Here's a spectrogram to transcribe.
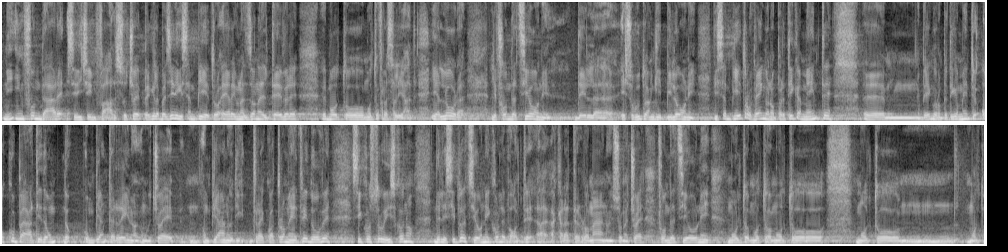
in fondare, si dice in falso, cioè perché la Basilica di San Pietro era in una zona del Tevere molto, molto frastagliata e allora le fondazioni del, e soprattutto anche i piloni di San Pietro vengono praticamente, ehm, vengono praticamente occupati da un, un pian terreno, cioè un piano di 3-4 metri dove si costruiscono delle situazioni con le volte a, a carattere romano, insomma, cioè fondazioni molto, molto, molto, molto, mm, molto,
